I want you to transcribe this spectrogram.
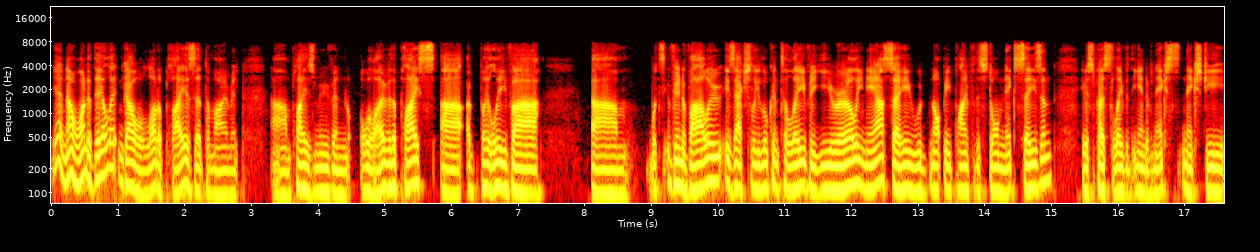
Yeah, no wonder they're letting go a lot of players at the moment. Um, players moving all over the place. Uh, I believe uh, um, what's Vunivalu is actually looking to leave a year early now, so he would not be playing for the Storm next season. He was supposed to leave at the end of next next year.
